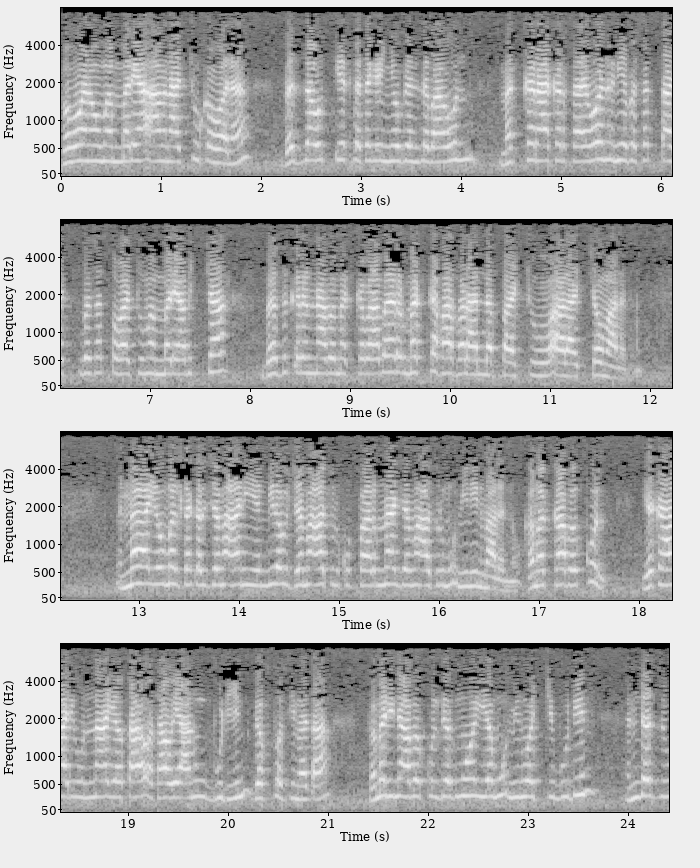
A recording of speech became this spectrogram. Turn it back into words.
በሆነው መመሪያ አምናችሁ ከሆነ በዛ ውጤት በተገኘው ገንዘብ አሁን መከራከር ሳይሆን እኔ በሰጠኋችሁ መመሪያ ብቻ በፍቅርና በመከባበር መከፋፈል አለባችሁ አላቸው ማለት ነው። እና የውመል ተቀል ጀማአኒ የሚለው ጀማአቱል ኩፋርና ጀማአቱል ሙእሚኒን ማለት ነው። ከመካ በኩል የካሃዲውና የጣዖታውያኑ ቡድን ገፍቶ ሲመጣ በመዲና በኩል ደግሞ የሙእሚኖች ቡድን እንደዚሁ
